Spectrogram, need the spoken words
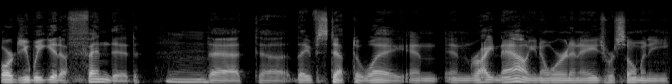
or do we get offended? That uh, they've stepped away, and and right now, you know, we're in an age where so many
